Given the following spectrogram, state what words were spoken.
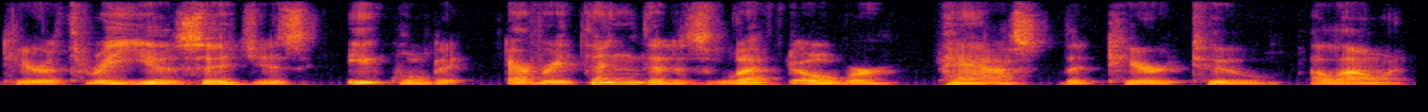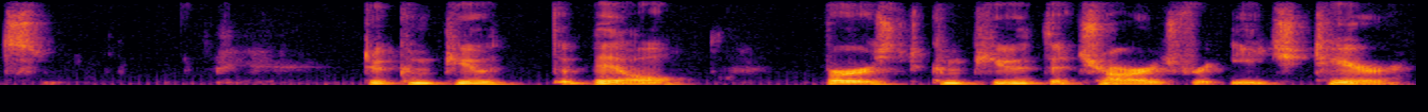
Tier 3 usage is equal to everything that is left over past the Tier 2 allowance. To compute the bill, first compute the charge for each tier.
